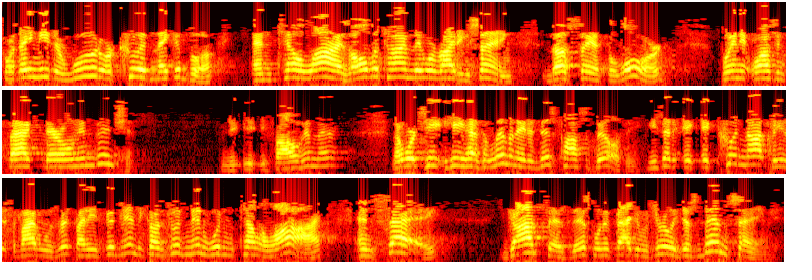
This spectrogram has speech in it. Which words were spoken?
for they neither would or could make a book and tell lies all the time they were writing, saying, Thus saith the Lord, when it was in fact their own invention. You, you, you follow him there? In other words, he, he has eliminated this possibility. He said it, it could not be that the Bible was written by these good men because good men wouldn't tell a lie and say, God says this, when in fact it was really just them saying it.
